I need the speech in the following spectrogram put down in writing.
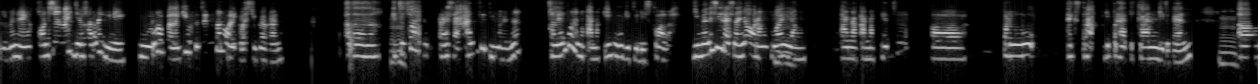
gimana ya concern aja karena gini guru apalagi waktu itu kan wali kelas juga kan. Eh itu tuh ada perasaan tuh di mana kalian tuh anak-anak ibu gitu di sekolah. Gimana sih rasanya orang tua Hmm. yang anak-anaknya tuh eh, perlu ekstra diperhatikan gitu kan? Hmm. Em,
